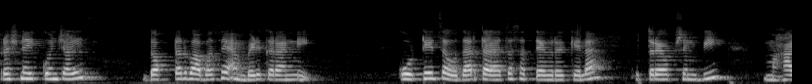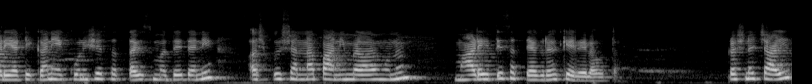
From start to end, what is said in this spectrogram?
प्रश्न एकोणचाळीस. डॉक्टर बाबासाहेब आंबेडकरांनी कोठे चौदार तळ्याचा सत्याग्रह केला? उत्तर आहे ऑप्शन बी महाड. या ठिकाणी एकोणीसशे सत्तावीसमध्ये त्यांनी अस्पृश्यांना पाणी मिळावे म्हणून महाड येथे सत्याग्रह केलेला होता. प्रश्न चाळीस.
